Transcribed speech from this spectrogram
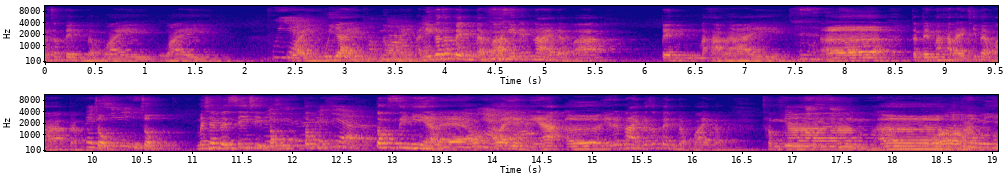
ก็จะเป็นแบบวัยวัย ผู้ใหญ่วัยผู้ใหญ่หน่อยทำงาอันนี้ก็จะเป็นแบบว่าเอเดนไนแบบว่า เป็นมหาลัย เออ แต่เป็นมหาลัยที่แบบว่าแบบจบจบไม่ใช่เฟสซี่สิ ไม่ต้องใช่ต้องไม่ใช่แบบ ต้องซีเนียร์แล้ว senior อะไรอย่างเงี้ย เออเอเดนไนก็จะเป็นแบบวัยแบบ ทำงาฟิลที่สูนงเออประมาณนี้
